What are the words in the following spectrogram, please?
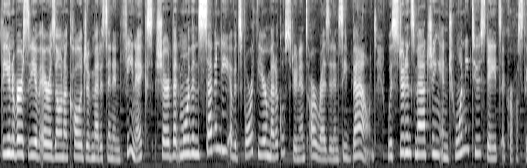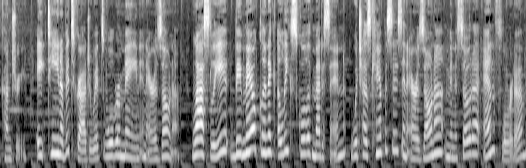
The University of Arizona College of Medicine in Phoenix shared that more than 70 of its fourth year medical students are residency bound, with students matching in 22 states across the country. 18 of its graduates will remain in Arizona. Lastly, the Mayo Clinic Alix School of Medicine, which has campuses in Arizona, Minnesota, and Florida,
